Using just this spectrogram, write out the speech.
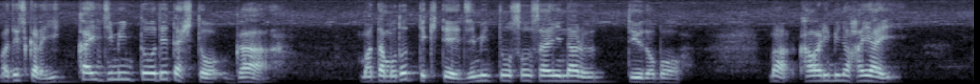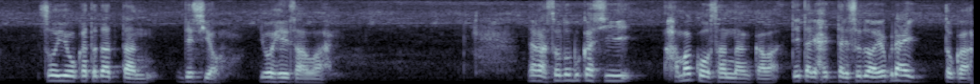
まあ、ですから一回自民党出た人がまた戻ってきて自民党総裁になるっていうのもまあ変わり身の早いそういうお方だったんですよ洋平さんは。だからその昔浜子さんなんかは出たり入ったりするのはよくないとか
